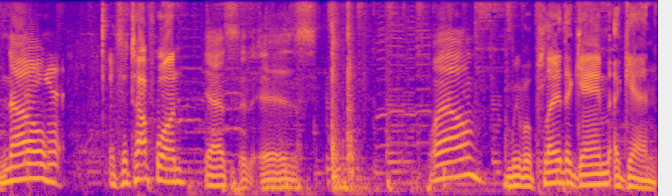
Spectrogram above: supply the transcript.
No. Dang it. It's a tough one. Yes, it is. Well, We will play the game again.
